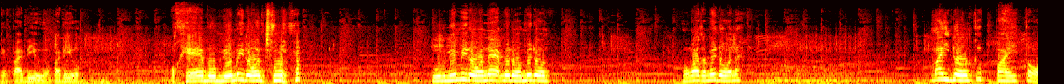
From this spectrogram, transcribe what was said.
ยังไปได้อยู่ยังไปได้อยู่ โอเคมุมนี้ไม่โดนชัวร์มุมนี้ไม่โดนแน่ไม่โดนไม่โดนผมว่าจะไม่โดนนะ ไม่โดนก็ไปต่อ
